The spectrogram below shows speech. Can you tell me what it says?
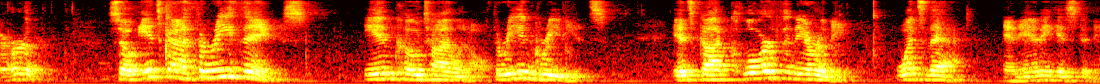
Ever heard of it? So it's got three things in co-Tylenol, three ingredients. It's got chlorpheniramine. What's that? An antihistamine.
